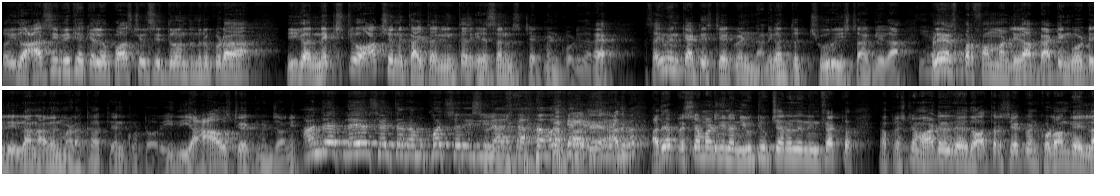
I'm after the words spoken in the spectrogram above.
ಸೊ ಇದು ಆರ್ ಸಿ ಬಿಗೆ ಕೆಲವು ಪಾಸಿಟಿವ್ಸ್ ಇದ್ರು ಅಂತಂದ್ರೂ ಕೂಡ ಈಗ ನೆಕ್ಸ್ಟ್ ಆಕ್ಷನ್ ಕಾಯ್ತಾನೆ ಅಂತ ಹೆಸನ್ ಸ್ಟೇಟ್ಮೆಂಟ್ ಕೊಟ್ಟಿದ್ದಾರೆ. ಸೈಮನ್ ಕ್ಯಾಟಿ ಸ್ಟೇಟ್ಮೆಂಟ್ ನನಗಂತೂ ಚೂರು ಇಷ್ಟ ಆಗಲಿಲ್ಲ. ಪ್ಲೇಯರ್ಸ್ ಪರ್ಫಾರ್ಮ್ ಮಾಡಲಿಲ್ಲ ಬ್ಯಾಟಿಂಗ್ ಓಡಿಲಿಲ್ಲ ನಾವೇನು ಮಾಡೋಕ್ಕಾಗತ್ತೆ ಅಂತ ಕೊಟ್ಟವ್ರು. ಇದು ಯಾವ ಸ್ಟೇಟ್ಮೆಂಟ್ ಜಾನಿ ಅಂದ್ರೆ ಪ್ಲೇಯರ್ಸ್ ಹೇಳ್ತಾರೆ ನಮ್ಮ ಕೋಚ್ ಸರಿ ಇರಲಿಲ್ಲ ಅಂತ. ಅವ್ರಿಗೆ ಅದೇ ಅದೇ ಅದೇ ಪ್ರಶ್ನೆ ಮಾಡಿದ್ವಿ ನಾನು ಯೂಟ್ಯೂಬ್ ಚಾನಲಲ್ಲಿ ಇನ್ಫ್ಯಾಕ್ಟ್ ನಾವು ಪ್ರಶ್ನೆ ಮಾಡಿರೋದೇ ಅದು. ಆ ಥರ ಸ್ಟೇಟ್ಮೆಂಟ್ ಕೊಡೋಂಗೆ ಇಲ್ಲ.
